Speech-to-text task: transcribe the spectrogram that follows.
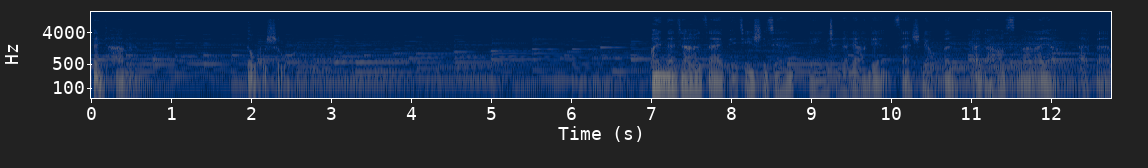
但他们都不是我。欢迎大家在北京时间凌晨的两点三十六分来到喜马拉雅 FM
